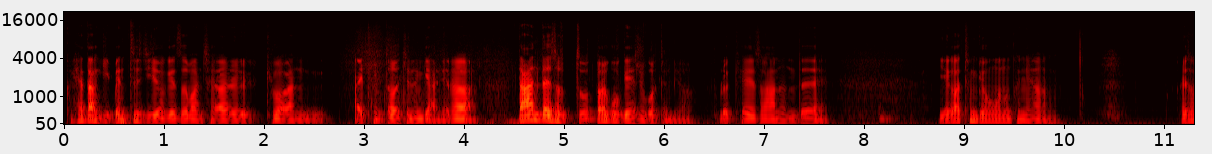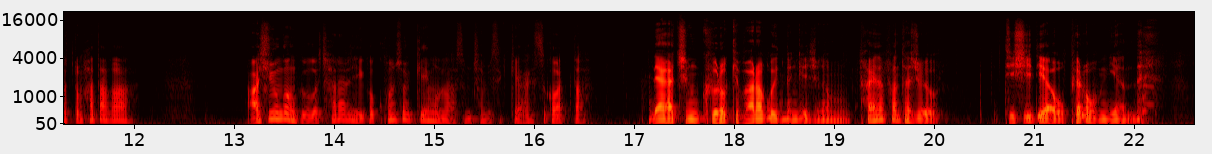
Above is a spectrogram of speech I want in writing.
그 해당 이벤트 지역에서만 재화를 교환 아이템이 떨어지는 게 아니라 다른 데서 또 떨구게 해 주거든요. 그렇게 해서 하는데 얘 같은 경우는 그냥 그래서 좀 하다가 아쉬운 건 그거 차라리 이거 콘솔 게임으로 나왔으면 재밌게 했을 것 같다. 내가 지금 그렇게 바라고 있는 게 지금 파이널 판타지 디시디아 오페라 옴니아인데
